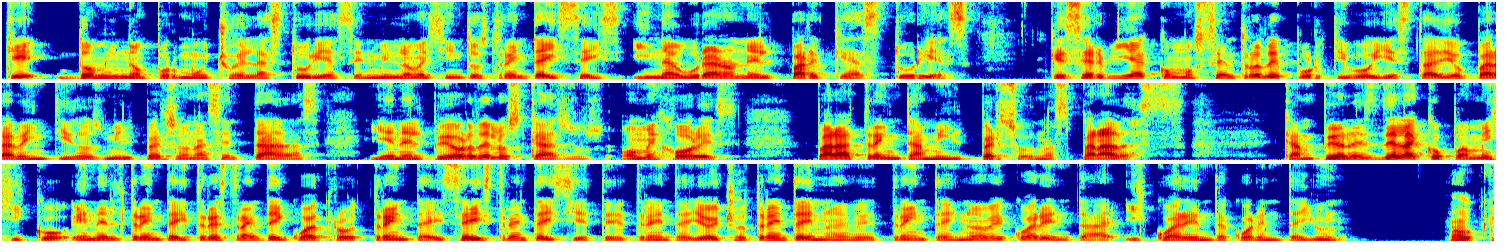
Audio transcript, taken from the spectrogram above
que dominó por mucho el Asturias. En 1936 inauguraron el Parque Asturias, que servía como centro deportivo y estadio para 22.000 personas sentadas y en el peor de los casos, o mejores, para 30.000 personas paradas. Campeones de la Copa México en el 33-34, 36-37, 38-39, 39-40 y 40-41 ok,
